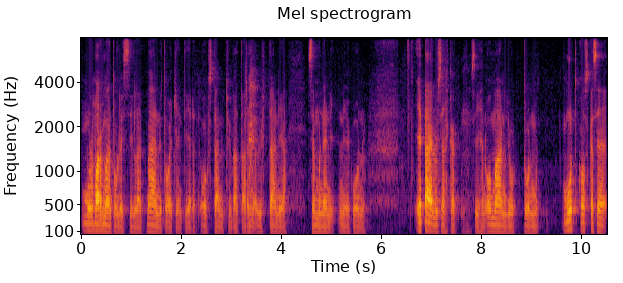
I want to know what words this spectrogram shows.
mulla varmaan tulisi sillä, että mä en nyt oikein tiedä, onko tämä nyt hyvä tarina yhtään. Ja semmoinen niin kuin, epäilys ehkä siihen omaan juttuun, mutta mut koska se,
